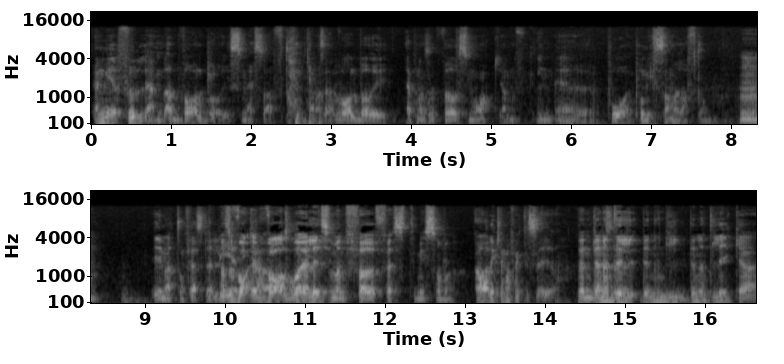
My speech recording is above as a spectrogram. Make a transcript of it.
en mer fulländad valborgsmässoafton kan man säga. Valborg är på något sätt försmaken in, eh, på, på midsommarafton. Mm. I och med att de flesta är lediga. Alltså Va- Valborg är lite som en förfest till midsommar. Ja, det kan man faktiskt säga. Den, den, är, inte, den, är, den är inte lika...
